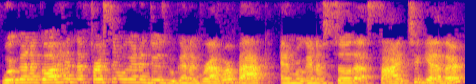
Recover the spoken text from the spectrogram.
we're gonna go ahead and the first thing we're gonna do is we're gonna grab our back and we're gonna sew that side together.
